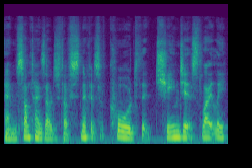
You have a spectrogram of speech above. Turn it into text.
Um, sometimes I'll just have snippets of code that change it slightly.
